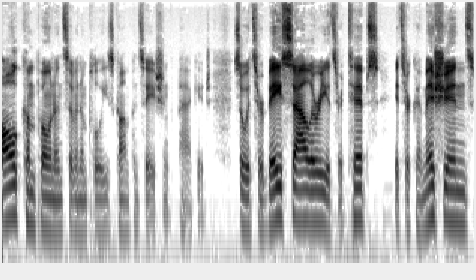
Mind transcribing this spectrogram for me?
all components of an employee's compensation package. So it's her base salary, it's her tips, it's her commissions.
